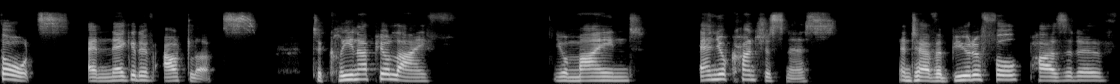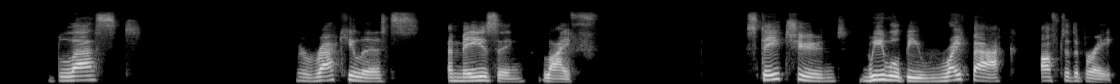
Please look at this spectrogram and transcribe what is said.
thoughts, and negative outlooks to clean up your life, your mind, and your consciousness, and to have a beautiful, positive, blessed, miraculous, amazing life. Stay tuned. We will be right back after the break.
